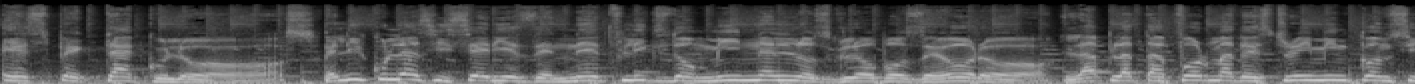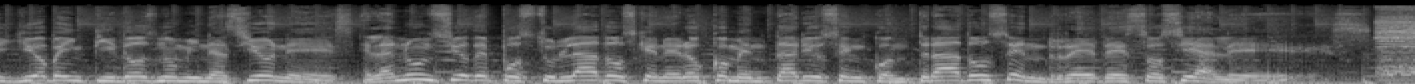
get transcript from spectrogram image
Espectáculos. Películas y series de Netflix dominan los globos de oro. La plataforma de streaming consiguió 22 nominaciones. El anuncio de postulados generó comentarios encontrados en redes sociales.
